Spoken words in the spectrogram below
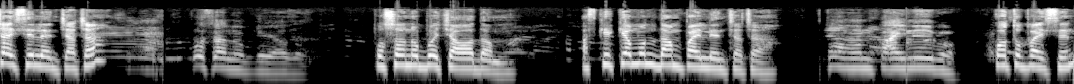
চাইছিলেন চাচা? পঁচানব্বই হাজার। পঁচানব্বই চাওয়া দাম। আজকে কেমন দাম পাইলেন চাচা? কমন পাই নেই কত পাইছেন?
